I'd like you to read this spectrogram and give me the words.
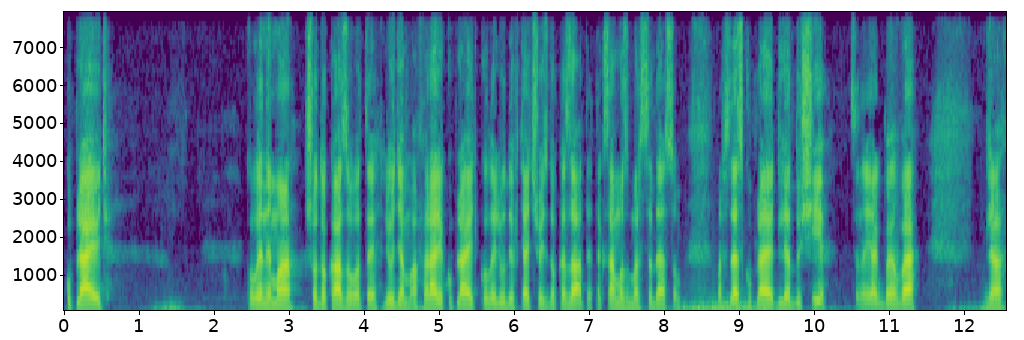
купляють коли нема що доказувати людям, а Феррарі купляють, коли люди хочуть щось доказати. Так само з Мерседесом. Мерседес купляють для душі, це не як BMW, для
